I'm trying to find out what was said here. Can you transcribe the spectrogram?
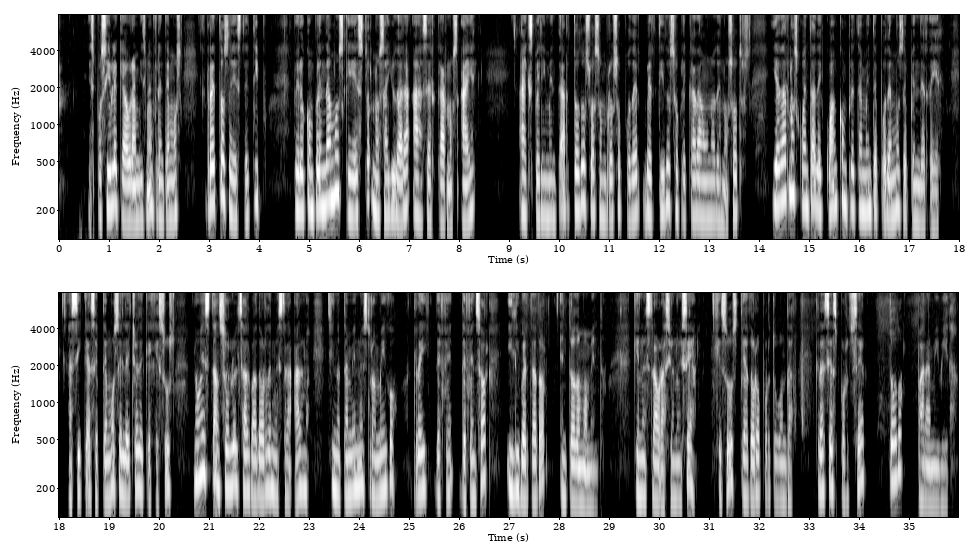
Es posible que ahora mismo enfrentemos retos de este tipo, pero comprendamos que esto nos ayudará a acercarnos a Él, a experimentar todo su asombroso poder vertido sobre cada uno de nosotros y a darnos cuenta de cuán completamente podemos depender de Él. Así que aceptemos el hecho de que Jesús no es tan solo el Salvador de nuestra alma, sino también nuestro amigo, Rey, defensor y libertador en todo momento. Que nuestra oración hoy sea, Jesús, te adoro por tu bondad. Gracias por ser todo para mi vida.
